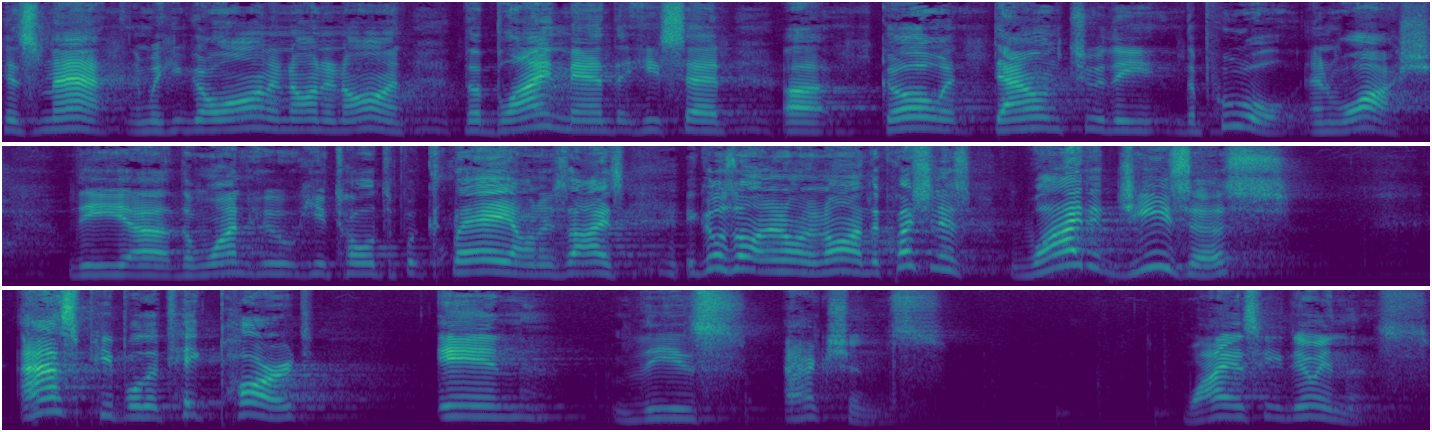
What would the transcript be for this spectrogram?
his mat. And we can go on and on and on. The blind man that he said, uh, go down to the, the pool and wash. The, uh, the one who he told to put clay on his eyes. It goes on and on and on. The question is, why did Jesus ask people to take part in these actions? Why is he doing this?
